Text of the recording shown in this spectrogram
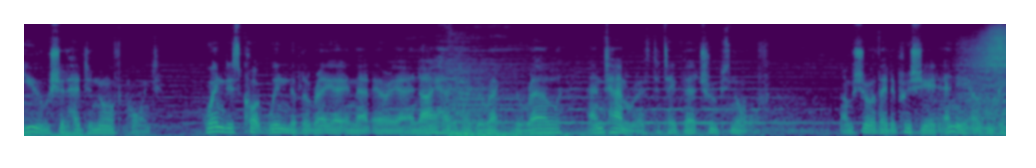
you should head to Northpoint. Gwendis caught wind of Lleraya in that area, and I had her direct Dorell and Tamrith to take their troops north. I'm sure they'd appreciate any help you can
